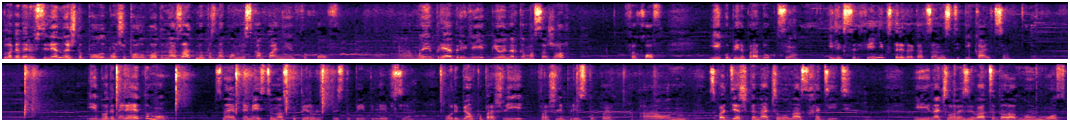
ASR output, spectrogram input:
благодарю Вселенной, что пол, больше полугода назад мы познакомились с компанией Фыхов. А, мы приобрели биоэнергомассажер Фыхов и купили продукцию. Эликсир Феникс, три драгоценности и кальций. И благодаря этому с ноября месяца у нас купировались приступы эпилепсии. У ребенка прошли, прошли приступы, а он с поддержкой начал у нас ходить. И начал развиваться головной мозг.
